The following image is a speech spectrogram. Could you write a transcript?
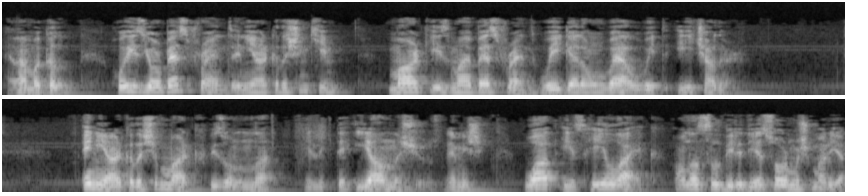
Hemen bakalım. Who is your best friend? En iyi arkadaşın kim? Mark is my best friend. We get on well with each other. En iyi arkadaşım Mark. Biz onunla birlikte iyi anlaşıyoruz demiş. What is he like? O nasıl biri diye sormuş Maria.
